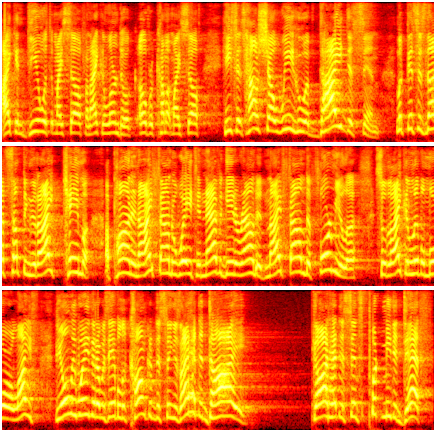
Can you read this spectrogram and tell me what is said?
I can deal with it myself and I can learn to overcome it myself. He says, How shall we who have died to sin? Look, this is not something that I came upon and I found a way to navigate around it and I found the formula so that I can live a moral life. The only way that I was able to conquer this thing is I had to die. God had to since put me to death.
